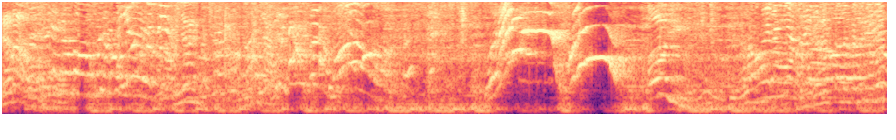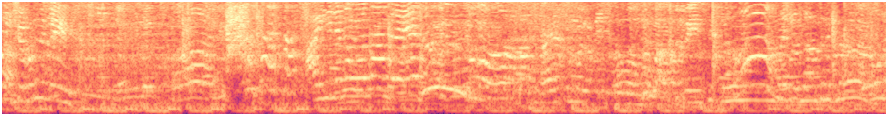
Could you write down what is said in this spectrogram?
Yan na. Yan! Ay! Ganun talaga si Ito. Si Ronil eh. Ay, nila ng 100. Basic na. 100 na. Wala na yung fix na.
